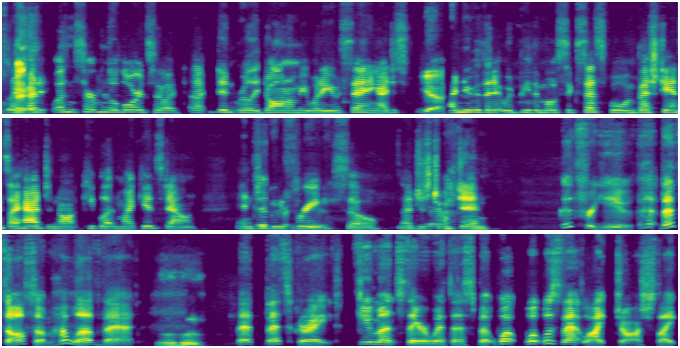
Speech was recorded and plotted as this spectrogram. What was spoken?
Like i wasn't serving the lord so it, it, didn't really dawn on me what he was saying. I just yeah. I knew that it would be the most successful and best chance i had to not keep letting my kids down and Good to be free. you. so i just yeah. jumped in Good for you. That that's awesome. I love that. Mm-hmm. That that's great. A few months there with us, but what what was that like, Josh? Like,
